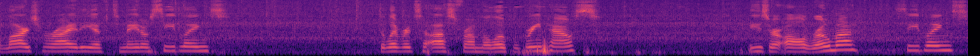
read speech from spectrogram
a large variety of tomato seedlings delivered to us from the local greenhouse. These are all Roma seedlings.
